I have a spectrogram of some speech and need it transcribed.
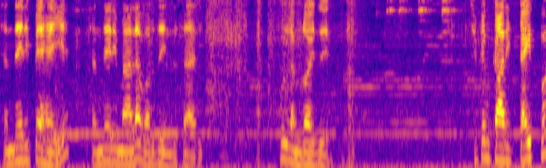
चंदेरी पे है ये चंदेरी மேலே வருது இந்த saree full embroidery chikankari type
